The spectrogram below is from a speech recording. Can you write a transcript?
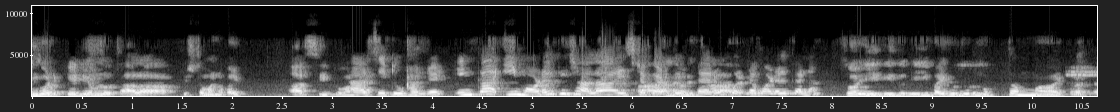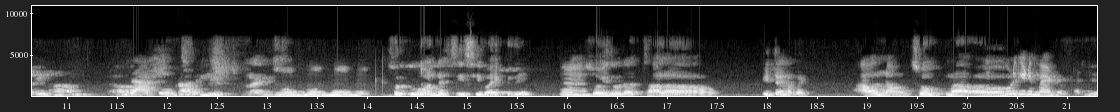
ఇంకోటి కేటీఎం లో చాలా ఇష్టమైన బైక్. ఆర్సీ టూ హండ్రెడ్ ఇంకా ఈ మోడల్కి చాలా ఇష్టపడుతూ ఉంటారు. కొత్త మోడల్ కన్నా. సో ఈ బైక్ చూడు మొత్తం. So two hundred CC bike ఇది. సో ఇది కూడా చాలా హిట్ అయిన బైక్. అవును అవును సో నా ఇప్పటికి డిమాండ్ ఉంటుంది.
